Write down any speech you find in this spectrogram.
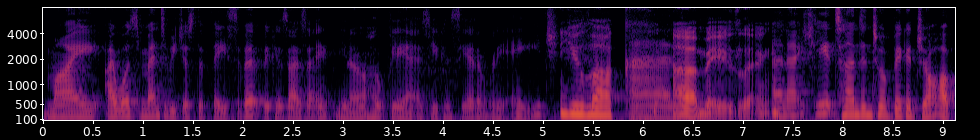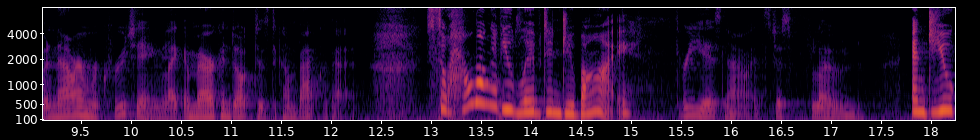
my, I was meant to be just the face of it because as I, you know, hopefully, as you can see, I don't really age. you look And amazing. and actually, it turned into a bigger job. And now I'm recruiting like American doctors to come back with that. So how long have you lived in Dubai? Three years now. It's just flown. And do you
